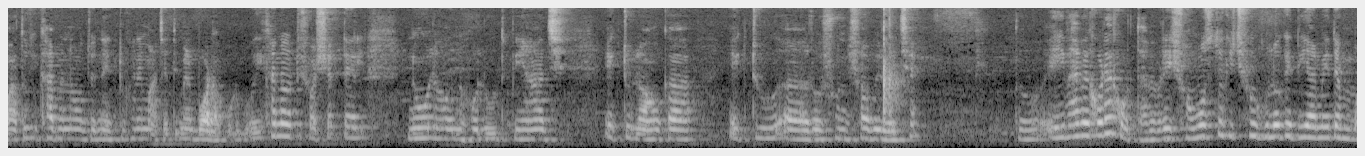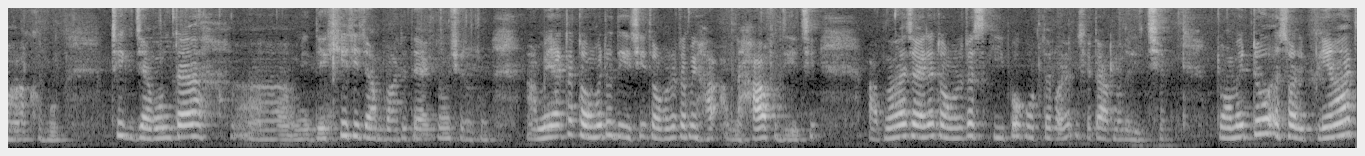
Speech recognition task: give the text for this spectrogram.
পাতুরি খাবে না, ওর জন্য একটুখানি মাছের ডিমের বড়া করব। এখানেও একটু সর্ষের তেল, নুন হলুদ, পেঁয়াজ, একটু লঙ্কা, একটু রসুন সবই রয়েছে। তো এইভাবে করে করতে হবে। এবার এই সমস্ত কিছুগুলোকে দিয়ে আমি এটা মাখবো। ঠিক যেমনটা আমি দেখিয়েছি যে জামবাটিতে একদম সেরকম। আমি একটা টমেটো দিয়েছি, টমেটোটা আমি মানে হাফ দিয়েছি। আপনারা চাইলে টমেটোটা স্কিপও করতে পারেন, সেটা আপনাদের ইচ্ছে। টমেটো সরি, পেঁয়াজ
